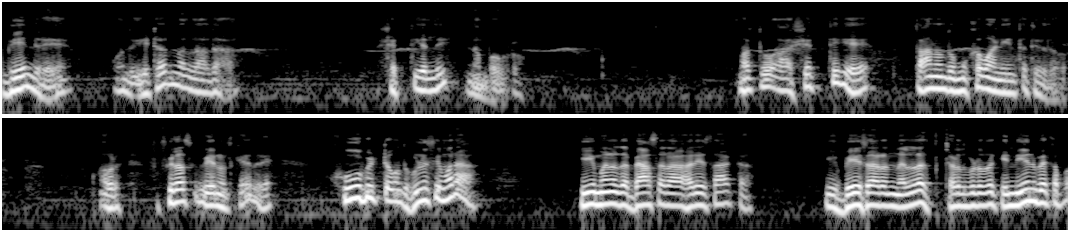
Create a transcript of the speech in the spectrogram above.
ಬೇಂದ್ರೆ ಒಂದು ಇಟರ್ನಲ್ ಆದ ಶಕ್ತಿಯಲ್ಲಿ ನಂಬವರು. ಮತ್ತು ಆ ಶಕ್ತಿಗೆ ತಾನೊಂದು ಮುಖವಾಣಿ ಅಂತ ತಿಳಿದವರು. ಅವರ ಫಿಲಾಸಫಿ ಏನು ಅಂತ ಕೇಳಿದ್ರೆ ಹೂ ಬಿಟ್ಟ ಒಂದು ಹುಣಸಿ ಮರ ಈ ಮನದ ಬ್ಯಾಸರ ಹರಿಸಾಕ ಈ ಬೇಸರನ್ನೆಲ್ಲ ಕಳೆದು ಬಿಡೋದಕ್ಕೆ ಇನ್ನೇನು ಬೇಕಪ್ಪ?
